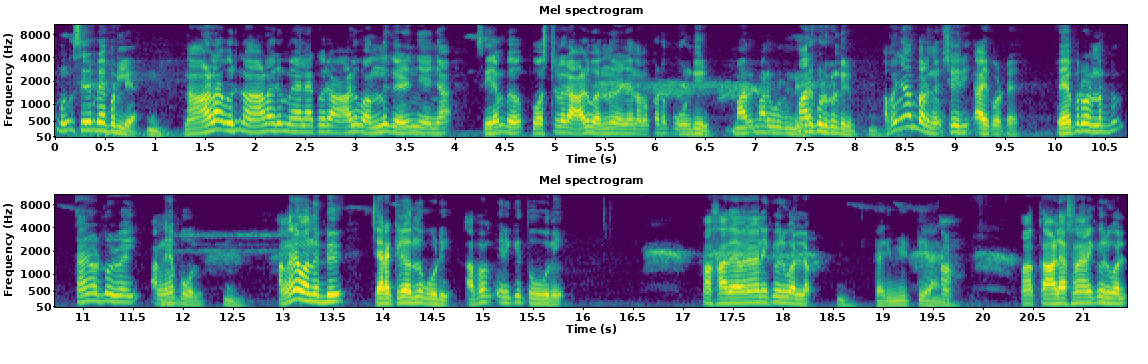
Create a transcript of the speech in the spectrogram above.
നമുക്ക് സ്ഥിരം പേപ്പറില്ല ഇല്ല. നാളെ ഒരു നാളെ ഒരു മേലേക്ക് ഒരു ആൾ വന്നു കഴിഞ്ഞു കഴിഞ്ഞാൽ സ്ഥിരം പോസ്റ്റുള്ള ഒരാൾ വന്നു കഴിഞ്ഞാൽ നമുക്കവിടെ പോകേണ്ടി വരും മാറി മാറി കൊടുക്കേണ്ടി വരും. മാർക്ക് കൊടുക്കേണ്ടി വരും അപ്പം ഞാൻ പറഞ്ഞു ശരി ആയിക്കോട്ടെ. പേപ്പർ വന്നപ്പം ഞാൻ അവിടുന്ന് ഒഴിവായി. അങ്ങനെ പോന്നു. അങ്ങനെ വന്നിട്ട് ചിറക്കിൽ വന്ന് കൂടി. അപ്പം എനിക്ക് തോന്നി മഹാദേവനാനയ്ക്ക് ഒരു കൊല്ലം. ഉം. ആ. കാളിയാസനാനയ്ക്ക് ഒരു കൊല്ലം.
